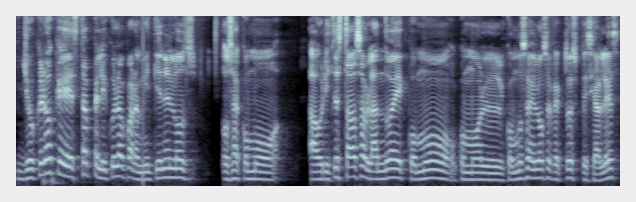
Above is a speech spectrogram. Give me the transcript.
yo creo que esta película para mí tiene los. O sea, como ahorita estabas hablando de cómo, el, cómo se ven los efectos especiales.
